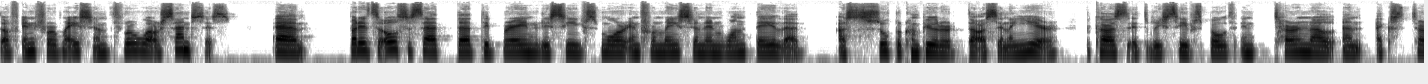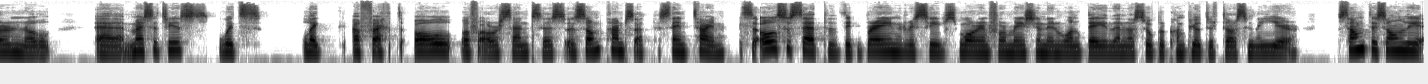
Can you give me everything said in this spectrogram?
of information through our senses. Um, but it's also said that the brain receives more information in one day than a supercomputer does in a year because it receives both internal and external uh, messages, which like affect all of our senses, uh, sometimes at the same time. It's also said that the brain receives more information in one day than a supercomputer does in a year. Sound is only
